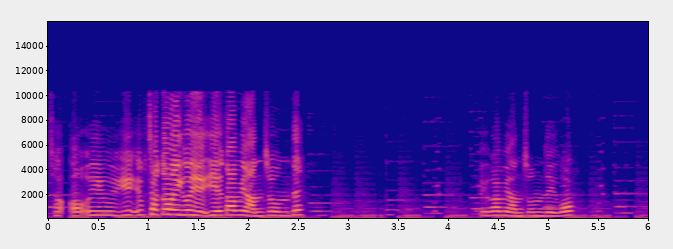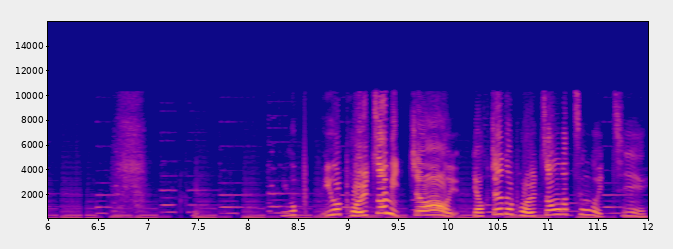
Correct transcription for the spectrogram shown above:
자, 어, 이거, 이, 잠깐만, 이거 예, 예감이 안 좋은데? 예감이 안 좋은데, 이거? 이거, 이거 벌점 있죠? 역제도 벌점 같은 거 있지?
